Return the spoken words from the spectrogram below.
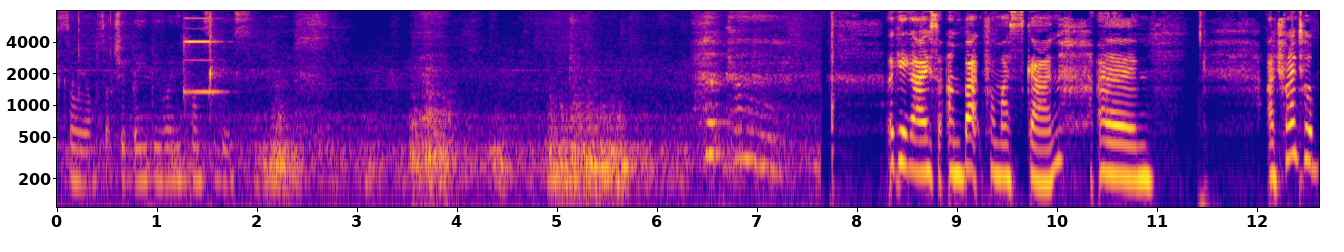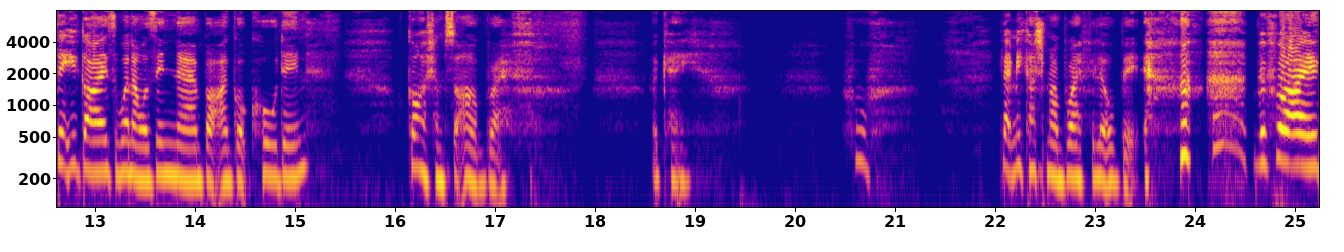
Sorry i'm such a baby when it comes to this. Okay guys i'm back from my scan. Um i tried to update you guys when i was in there but i got called in. Gosh i'm so out of breath. Okay. Whew. let me catch my breath a little bit. Before i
